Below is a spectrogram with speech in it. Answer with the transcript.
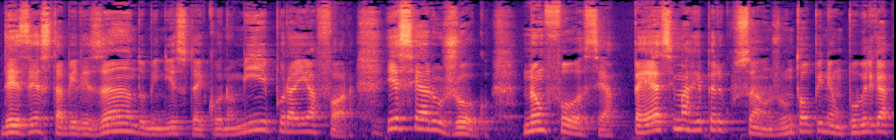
desestabilizando o ministro da Economia e por aí afora. Esse era o jogo. Não fosse a péssima repercussão junto à opinião pública,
